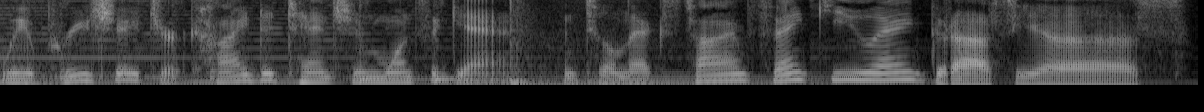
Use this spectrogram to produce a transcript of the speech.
We appreciate your kind attention once again. Until next time, thank you and gracias.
